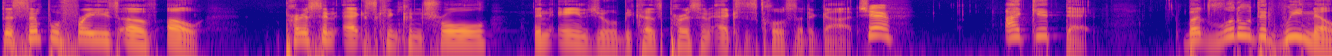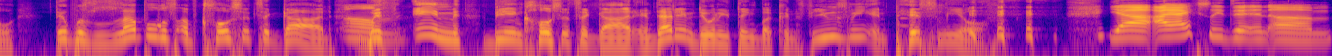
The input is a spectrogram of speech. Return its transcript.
the simple phrase of, oh, person X can control an angel because person X is closer to God. Sure. I get that. But little did we know there was levels of closer to God Um. within being closer to God, and that didn't do anything but confuse me and piss me off. Yeah, I actually didn't um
